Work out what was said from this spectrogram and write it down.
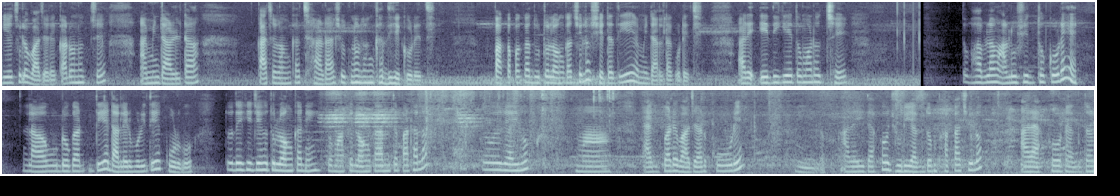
গিয়েছিল বাজারে। কারণ হচ্ছে আমি ডালটা কাঁচা লঙ্কা ছাড়া শুকনো লঙ্কা দিয়ে করেছি। পাকা পাকা দুটো লঙ্কা ছিল, সেটা দিয়েই আমি ডালটা করেছি। আর এদিকে তোমার হচ্ছে, তো ভাবলাম আলু সিদ্ধ করে লাউ ডোগা দিয়ে, ডালের বড়ি দিয়ে করব। তো দেখি যেহেতু লঙ্কা নেই, তো মাকে লঙ্কা আনতে পাঠালাম। তো যাই হোক মা একবারে বাজার করে নিয়ে এলো। আর এই দেখো ঝুড়ি একদম ফাঁকা ছিল। আর এখন একদম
